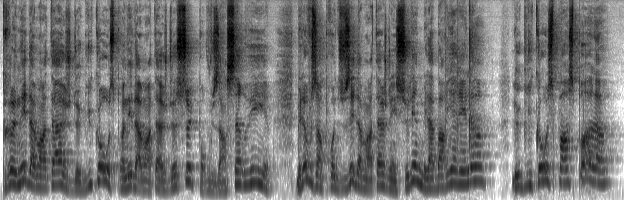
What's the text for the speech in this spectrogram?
prenez davantage de glucose, prenez davantage de sucre pour vous en servir. Mais là, vous en produisez davantage d'insuline, mais la barrière est là. Le glucose passe pas là.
